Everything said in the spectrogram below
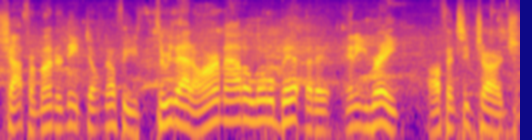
Shot from underneath. Don't know if he threw that arm out a little bit, but at any rate, offensive charge.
